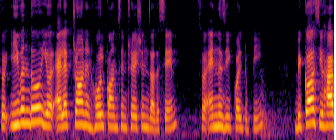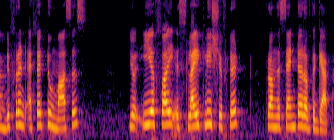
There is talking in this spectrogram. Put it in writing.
So, even though your electron and hole concentrations are the same, so n is equal to p, because you have different effective masses your EFI is slightly shifted from the center of the gap.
